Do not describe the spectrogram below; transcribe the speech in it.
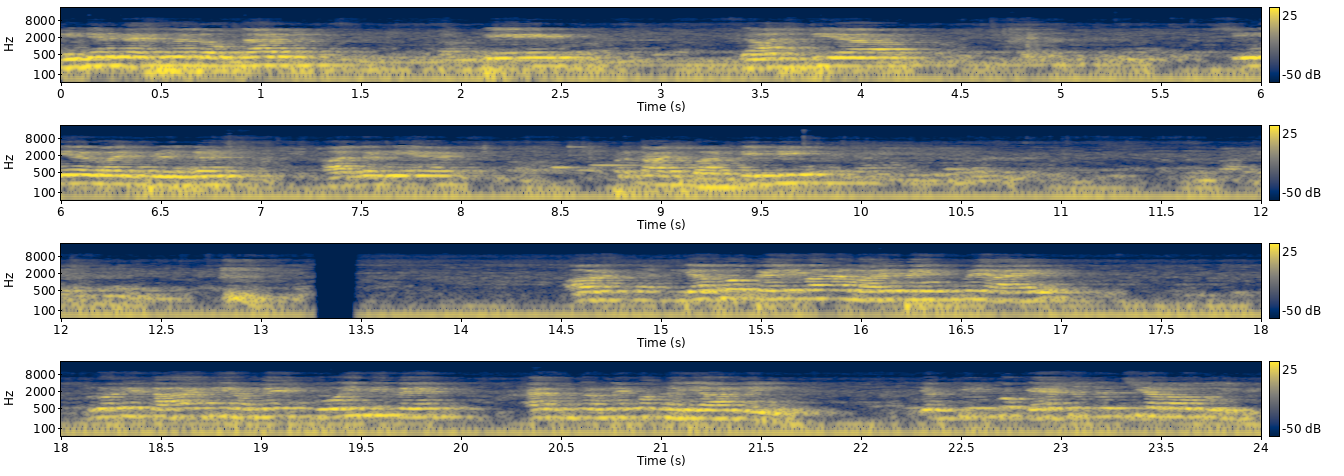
Indian National Lok Dal के राष्ट्रीय सीनियर वाइस प्रेसिडेंट आदरणीय प्रकाश भारती जी। और जब वो पहली बार हमारे बैंक में आए, उन्होंने कहा कि हमें कोई भी बैंक हेल्प करने को तैयार नहीं है, जबकि उनको गैस एजेंसी अलाउड हुई थी।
